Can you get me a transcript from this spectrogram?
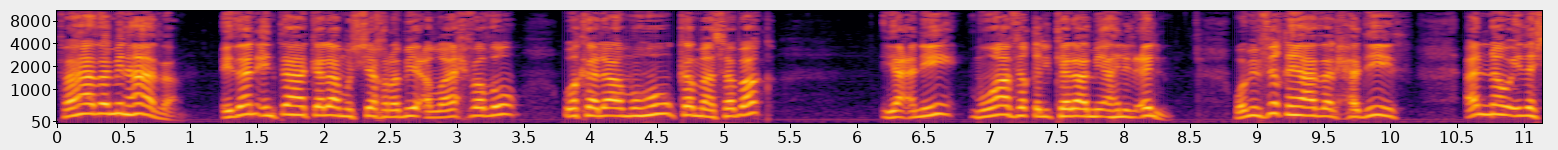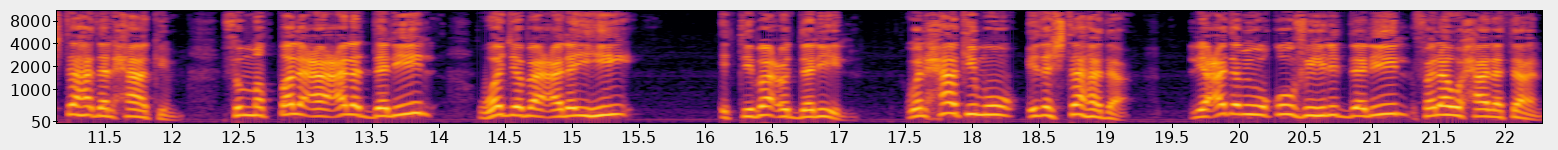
فهذا من هذا. اذا انتهى كلام الشيخ ربيع الله يحفظه وكلامه كما سبق يعني موافق لكلام أهل العلم. ومن فقه هذا الحديث أنه إذا اجتهد الحاكم ثم اطلع على الدليل وجب عليه اتباع الدليل والحاكم إذا اجتهد لعدم وقوفه للدليل فله حالتان.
